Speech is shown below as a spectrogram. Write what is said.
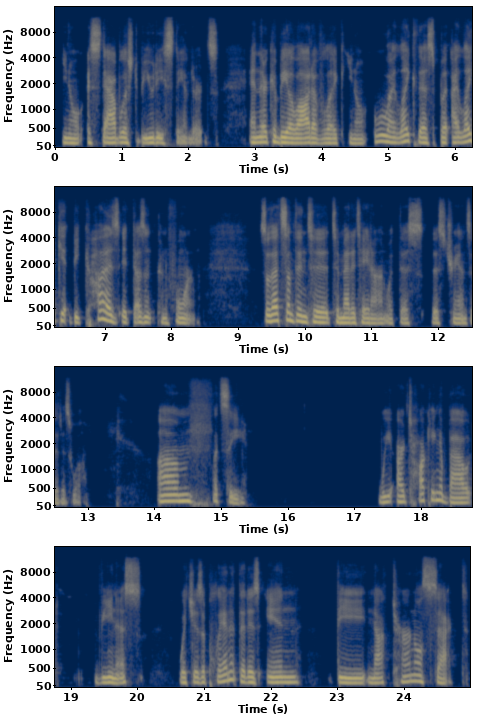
you know, established beauty standards. And there could be a lot of like, you know, oh, I like this, but I like it because it doesn't conform. So that's something to to meditate on with this this transit as well. Um, let's see. We are talking about Venus, which is a planet that is in the nocturnal sect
